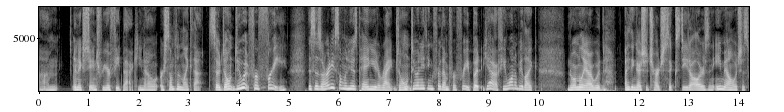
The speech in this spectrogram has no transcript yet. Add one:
um, in exchange for your feedback, you know, or something like that. So don't do it for free. This is already someone who's paying you to write. Don't do anything for them for free. But yeah, if you want to be like, normally I would, I think I should charge $60 an email, which is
